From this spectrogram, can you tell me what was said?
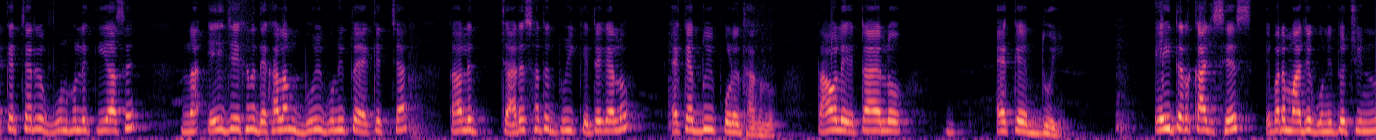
একের চারের গুণ হলে কি আসে না, এই যে এখানে দেখালাম দুই গুণিত একের চার, তাহলে চারের সাথে দুই কেটে গেল, একের দুই পড়ে থাকল। তাহলে এটা এলো একের দুই। এইটার কাজ শেষ, এবারে মাঝে গুণিত চিহ্ন।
